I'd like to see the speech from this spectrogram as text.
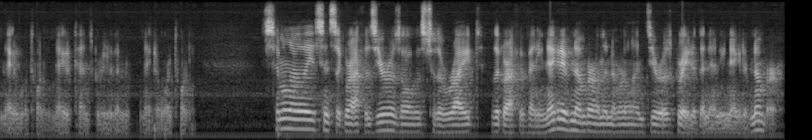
negative 120. Negative 10 is greater than negative 120. Similarly, since the graph of 0 is always to the right, the graph of any negative number on the number line 0 is greater than any negative number.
